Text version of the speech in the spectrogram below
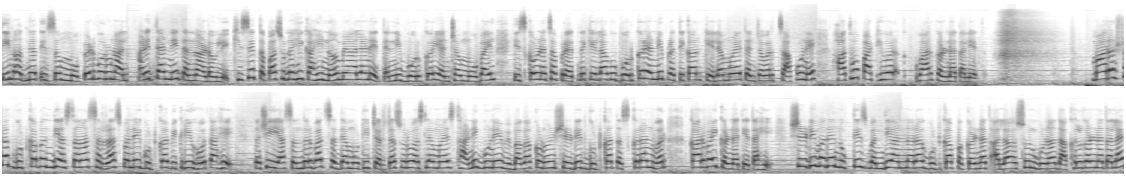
तीन अज्ञात इसम मोपेडवरून आले आणि त्यांनी त्यांना अडवले. खिसे तपासूनही काही न मिळाल्याने त्यांनी बोरकर यांच्या मोबाईल हिसकवण्याचा प्रयत्न केला व बोरकर यांनी प्रतिकार केल्यामुळे त्यांच्यावर चाकूने हात व पाठीवर वार करण्यात आले आहेत. महाराष्ट्रात गुटखा बंदी असताना सर्रासपणे गुटखा विक्री होत आहे. तशी या संदर्भात सध्या मोठी चर्चा सुरू असल्यामुळे स्थानिक गुन्हे विभागाकडून शिर्डीत गुटखा तस्करांवर कारवाई करण्यात येत आहे. शिर्डीमध्ये नुकतीच बंदी आणणारा गुटखा पकडण्यात आला असून गुन्हा दाखल करण्यात आलाय.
